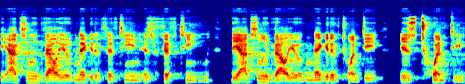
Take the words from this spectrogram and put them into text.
the absolute value of negative 15 is 15, the absolute value of negative 20 is 20.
